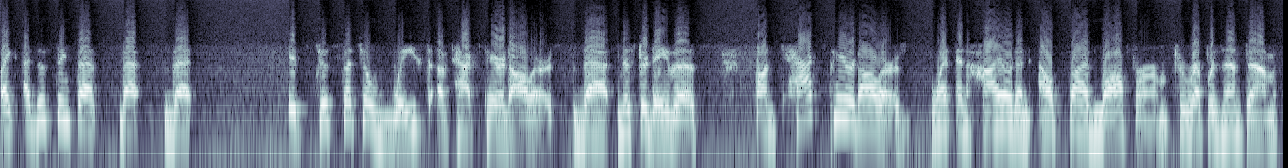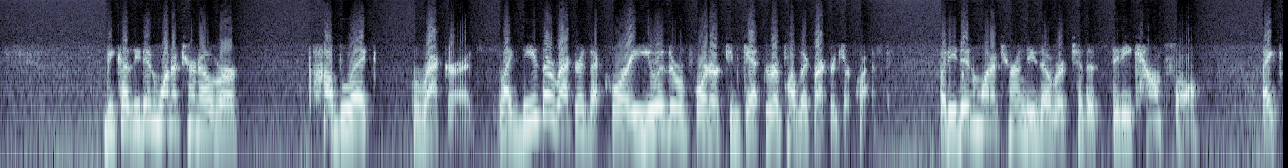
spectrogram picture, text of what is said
Like, I just think that that that it's just such a waste of taxpayer dollars that Mr. Davis, on taxpayer dollars, went and hired an outside law firm to represent them because he didn't want to turn over public records. Like these are records that Corey, you as a reporter, could get through a public records request, but he didn't want to turn these over to the city council. Like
